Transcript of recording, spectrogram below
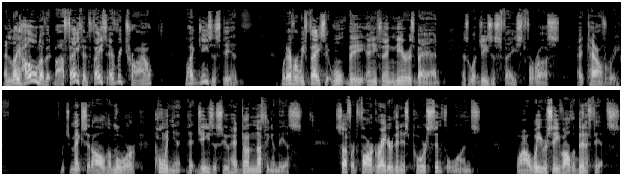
and lay hold of it by faith and face every trial like Jesus did. Whatever we face, it won't be anything near as bad as what Jesus faced for us at Calvary, which makes it all the more poignant that Jesus, who had done nothing amiss, suffered far greater than his poor sinful ones, while we receive all the benefits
